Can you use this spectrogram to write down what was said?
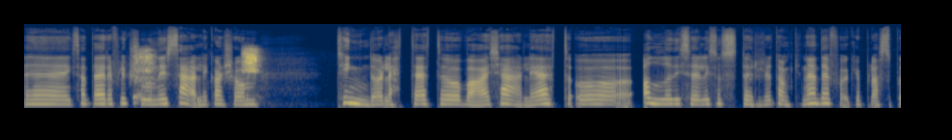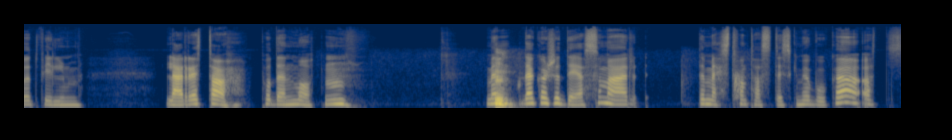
Eh, ikke sant? Det er refleksjoner særlig kanskje om tyngde og letthet, og hva er kjærlighet, og alle disse liksom større tankene, det får jo ikke plass på et filmlerret, da, på den måten. Men det er kanskje det som er det mest fantastiske med boka, at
